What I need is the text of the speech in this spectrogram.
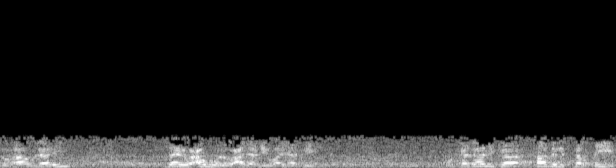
مثل هؤلاء لا يعول على رواياته وكذلك قابل التلقين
